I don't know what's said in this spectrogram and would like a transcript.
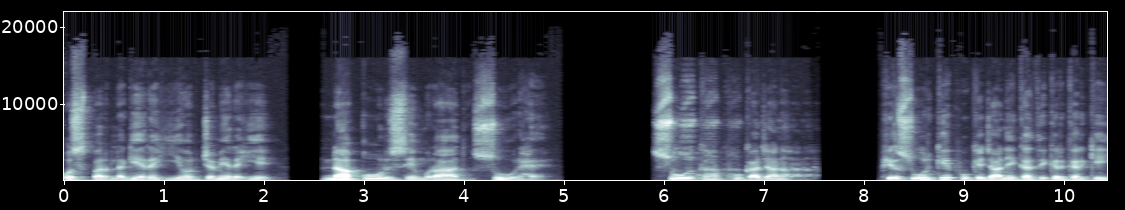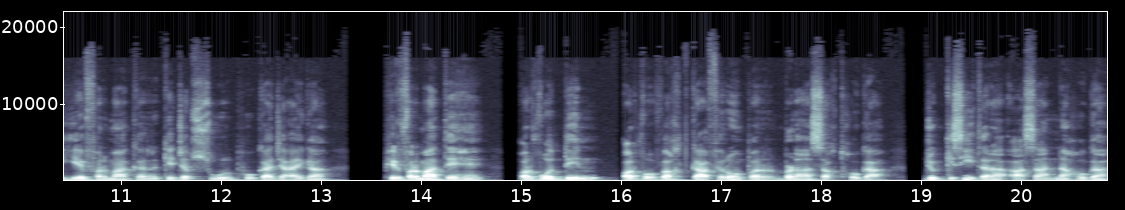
اس پر لگے رہیے اور جمے رہیے۔ ناقور سے مراد سور ہے۔ سور کا پھونکا جانا؟ پھر سور کے پھونکے جانے کا ذکر کر کے یہ فرما کر کہ جب سور پھونکا جائے گا، پھر فرماتے ہیں، اور وہ دن اور وہ وقت کافروں پر بڑا سخت ہوگا، جو کسی طرح آسان نہ ہوگا۔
